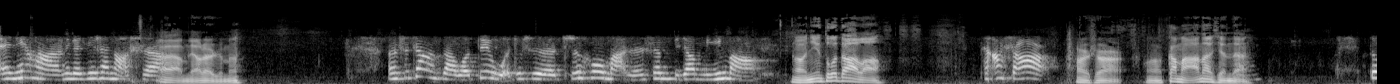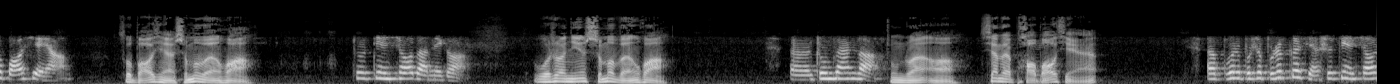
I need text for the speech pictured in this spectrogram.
哎，你好，那个金山老师。哎，我们聊点什么？嗯，是这样子啊，我对我就是之后嘛，人生比较迷茫。啊，您多大了？才二十二。二十二啊，干嘛呢？现在？做保险呀。做保险什么文化？就是电销的那个。我说您什么文化？嗯，中专的。中专啊，现在跑保险。呃，不是不是不是个险，是电销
